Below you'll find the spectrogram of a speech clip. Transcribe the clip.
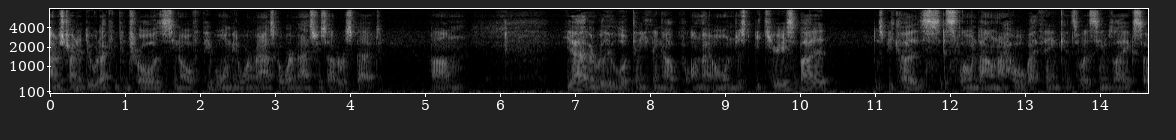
I'm just trying to do what I can control. Is you know, if people want me to wear a mask, I'll wear a mask just out of respect. Um, yeah, I haven't really looked anything up on my own just to be curious about it, just because it's slowing down. I hope, I think, is what it seems like. So,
